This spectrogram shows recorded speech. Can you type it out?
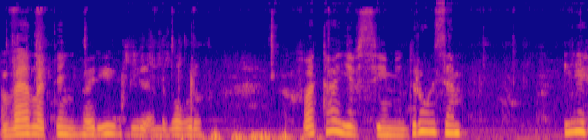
велетень горіх біля двору. Хватає всім і друзям, і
